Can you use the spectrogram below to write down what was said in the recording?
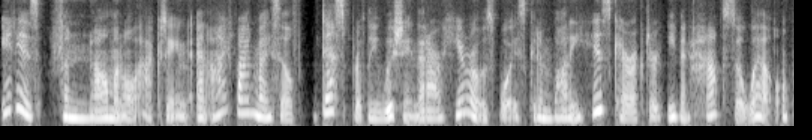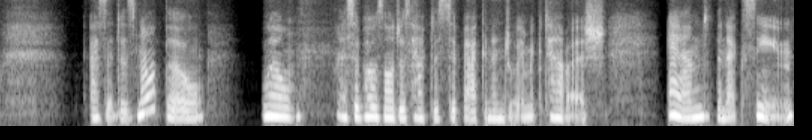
It is phenomenal acting, and I find myself desperately wishing that our hero's voice could embody his character even half so well. As it does not, though, well, I suppose I'll just have to sit back and enjoy McTavish. And the next scene,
